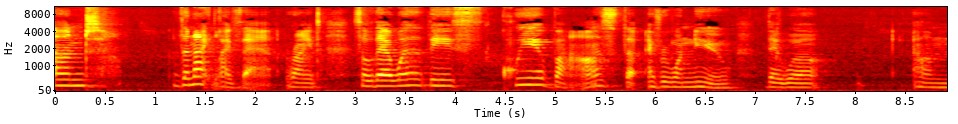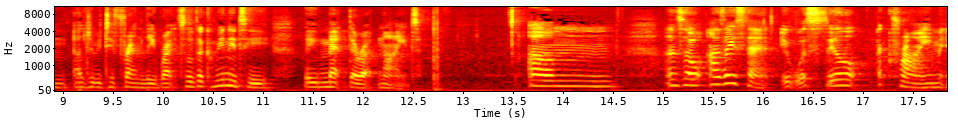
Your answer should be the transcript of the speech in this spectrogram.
and the nightlife there, right? So there were these queer bars that everyone knew they were um, LGBT friendly, right? So the community they met there at night. Um, and so, as I said, it was still a crime.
